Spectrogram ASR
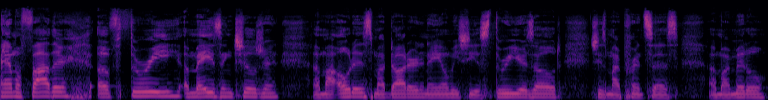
I am a father of three amazing children. Uh, my oldest, my daughter Naomi, she is three years old. She's my princess. Uh, my middle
